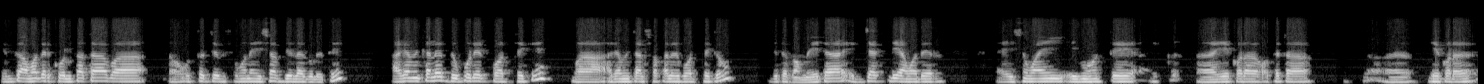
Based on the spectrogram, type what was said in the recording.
কিন্তু আমাদের কলকাতা বা উত্তর চব্বিশ পরগনা এইসব জেলাগুলোতে আগামীকালের দুপুরের পর থেকে বা আগামীকাল সকালের পর থেকেও যেতে কমবে এটা এক্স্যাক্টলি আমাদের এই সময় এই মুহূর্তে ইয়ে করা অতটা ইয়ে করা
